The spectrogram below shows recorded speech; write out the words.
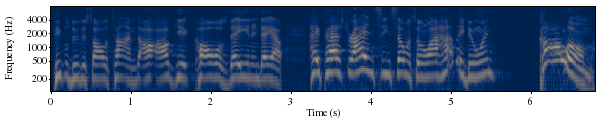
People do this all the time. I'll, I'll get calls day in and day out. Hey, Pastor, I hadn't seen so and so in a while. How they doing? Call them.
